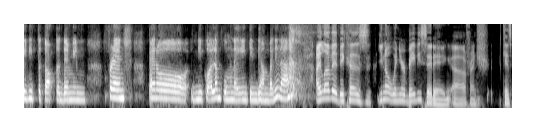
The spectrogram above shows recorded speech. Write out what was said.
I need to talk to them in French. Pero, hindi ko alam kung naiintindihan ba nila. I love it because you know when you're babysitting uh, French kids,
